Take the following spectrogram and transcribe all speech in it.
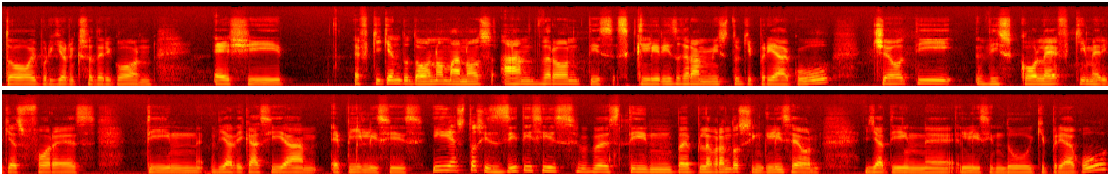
το Υπουργείο Εξωτερικών έχει ευκήκεν του το όνομα ενός άνδρων της σκληρής γραμμής του Κυπριακού και ότι δυσκολεύει μερικές φορές την διαδικασία επίλυσης ή έστω συζήτησης στην πλευρά των συγκλήσεων για την ε, λύση του Κυπριακού.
